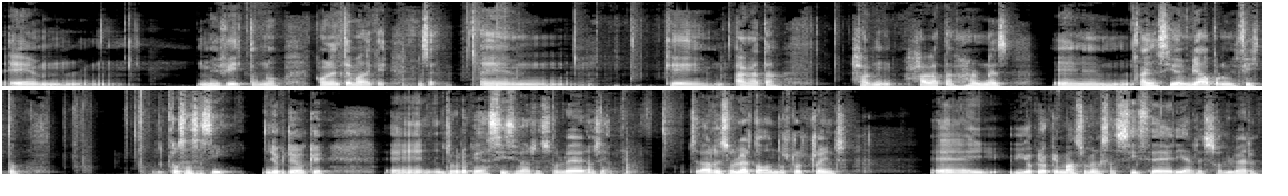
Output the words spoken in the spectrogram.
eh, Mephisto, ¿no? Con el tema de que, no sé, em, que Agatha, Agatha Harness em, haya sido enviado por Mephisto. Cosas así. Yo creo que, eh, yo creo que así se va a resolver, o sea, se va a resolver todo en Doctor Strange. Eh, yo creo que más o menos así se debería resolver,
